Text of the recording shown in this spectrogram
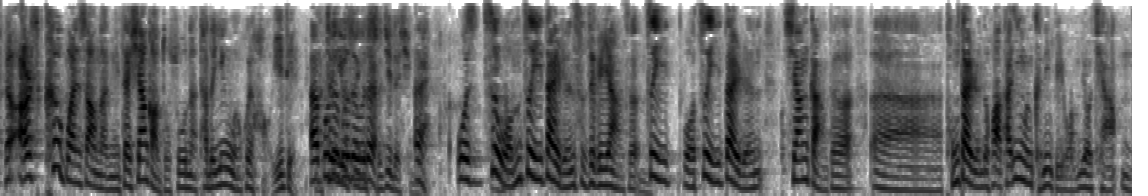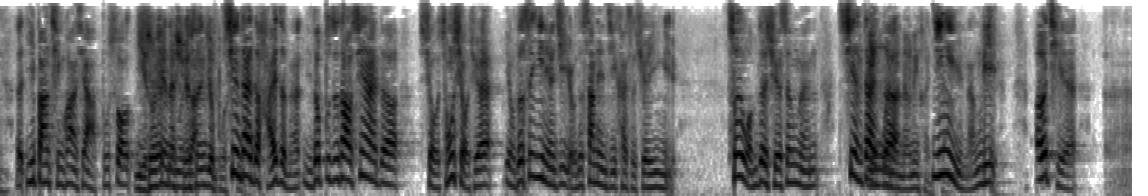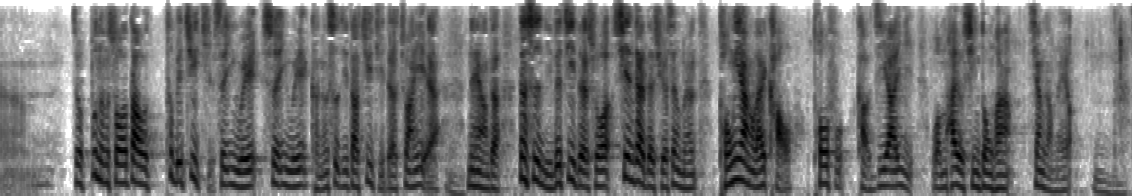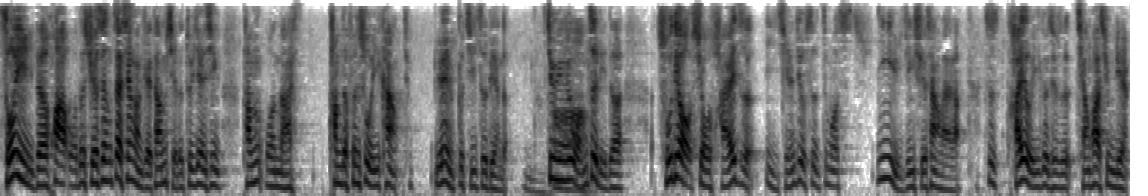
而客观上呢，你在香港读书呢，他的英文会好一点。啊，不对不对不对，实际的情况。我是我们这一代人是这个样子，这一我这一代人，香港的呃同代人的话，他英文肯定比我们要强。嗯，呃，一般情况下不说。你说现在学生就不？现在的孩子们，你都不知道，现在的小从小学有的是一年级，有的三年级开始学英语，所以我们的学生们现在的英语能力，而且呃。就不能说到特别具体，是因为是因为可能涉及到具体的专业啊那样的。但是你得记得说，现在的学生们同样来考托福、考 GRE，我们还有新东方，香港没有。嗯。所以的话，我的学生在香港给他们写的推荐信，他们我拿他们的分数一看，就远远不及这边的。嗯。就因为我们这里的，除掉小孩子以前就是这么英语已经学上来了，这还有一个就是强化训练。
